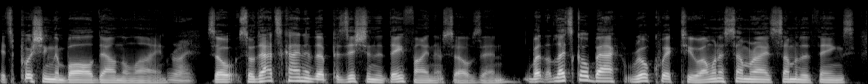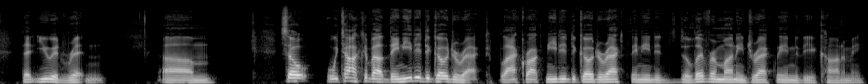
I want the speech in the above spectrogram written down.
it's pushing the ball down the line. Right. So so that's kind of the position that they find themselves in. But let's go back real quick too. I want to summarize some of the things that you had written. Um, so we talked about they needed to go direct. BlackRock needed to go direct. They needed to deliver money directly into the economy.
